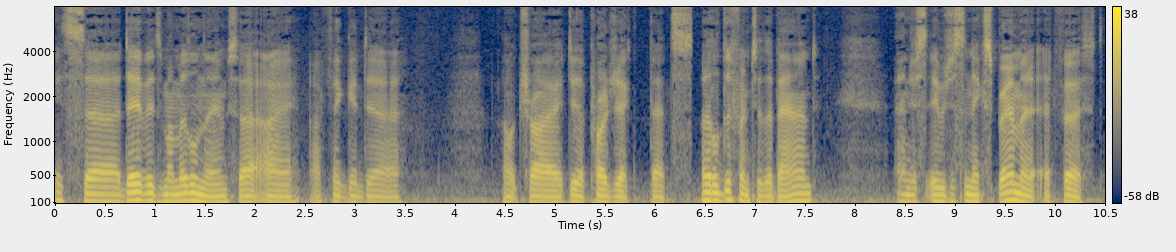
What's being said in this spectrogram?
it's uh, David's my middle name, so I I figured uh, I'll try do a project that's a little different to the band, and just it was just an experiment at first.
